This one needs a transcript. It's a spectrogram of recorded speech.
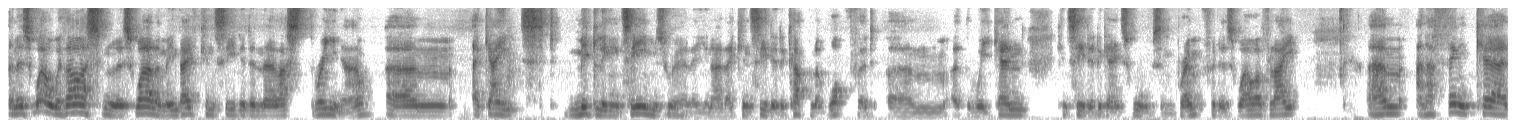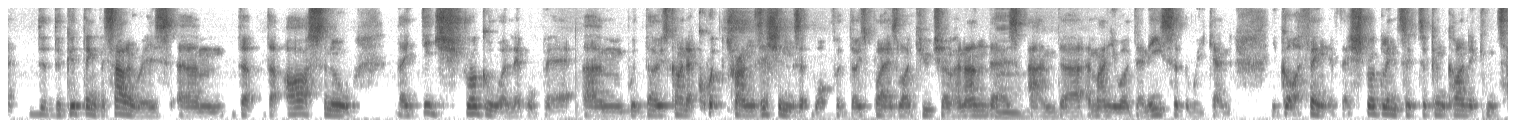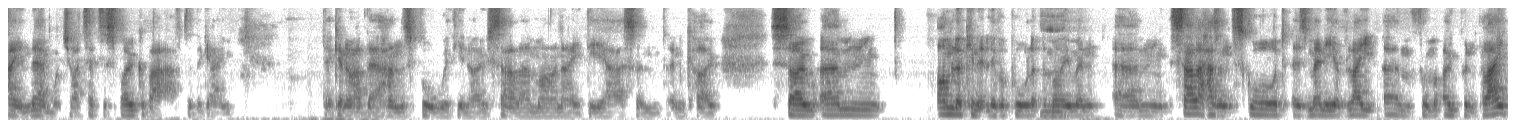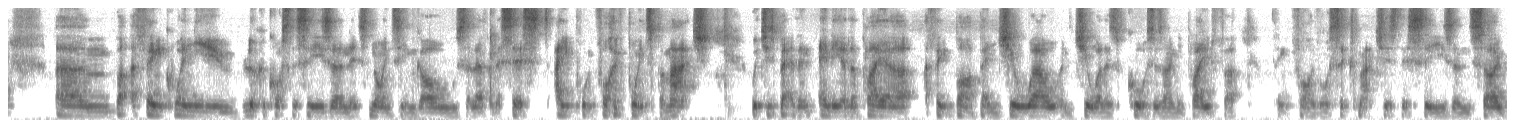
And as well with Arsenal as well, I mean, they've conceded in their last three now um, against middling teams, really. You know, they conceded a couple at Watford um, at the weekend, conceded against Wolves and Brentford as well of late. Um, and I think uh, the, the, good thing for Salah is um, that, that Arsenal they did struggle a little bit um, with those kind of quick transitions at Watford. Those players like Cucho Hernandez mm. and uh, Emmanuel Dennis at the weekend. You've got to think if they're struggling to, to can kind of contain them, which Arteta spoke about after the game, they're going to have their hands full with you know Salah, Mane, Diaz, and and co. So um, I'm looking at Liverpool at the mm. moment. Um, Salah hasn't scored as many of late um, from open play. Um, but I think when you look across the season, it's 19 goals, 11 assists, 8.5 points per match, which is better than any other player. I think bar Ben Chilwell, and Chilwell, has, of course, has only played for I think five or six matches this season. So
